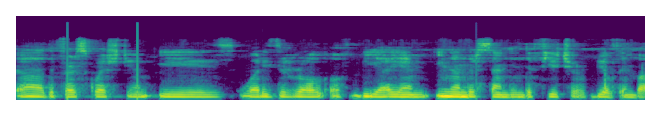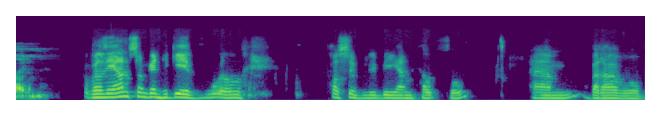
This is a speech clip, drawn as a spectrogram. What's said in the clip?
uh, the first question is What is the role of BIM in understanding the future built environment? Well, the answer I'm going to give will possibly be unhelpful, um, but I will,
